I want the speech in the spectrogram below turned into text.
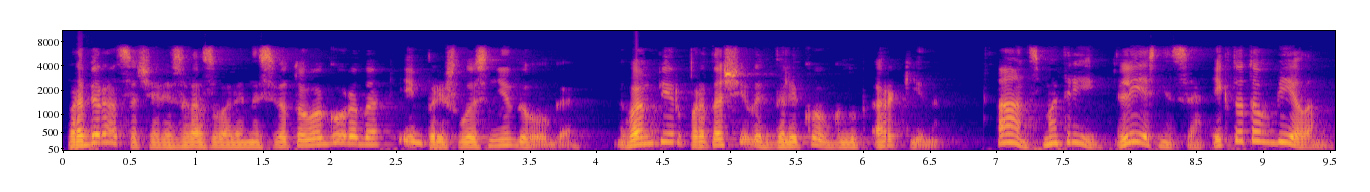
Пробираться через развалины святого города им пришлось недолго. Вампир протащил их далеко вглубь Аркина. «Ан, смотри, лестница, и кто-то в белом.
